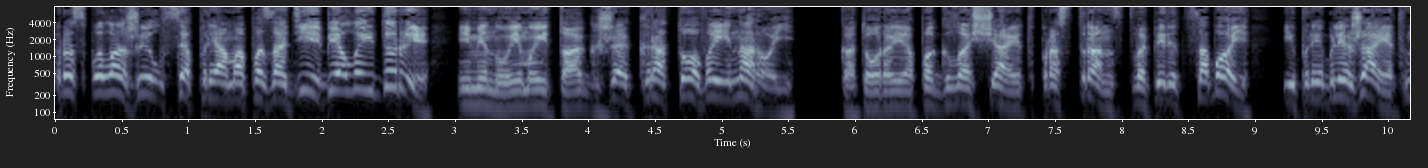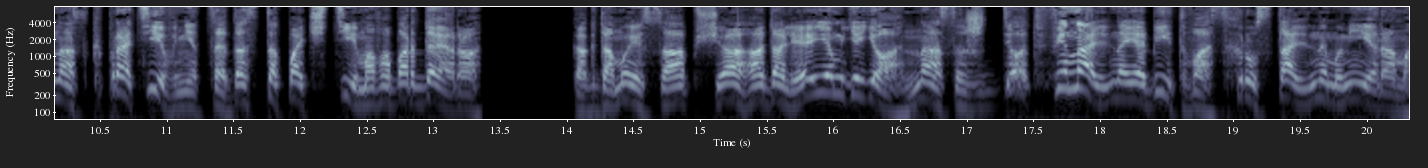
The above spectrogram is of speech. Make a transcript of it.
расположился прямо позади белой дыры, именуемой также кротовой норой которая поглощает пространство перед собой и приближает нас к противнице достопочтимого Бардеро. Когда мы сообща одолеем ее, нас ждет финальная битва с хрустальным миром,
